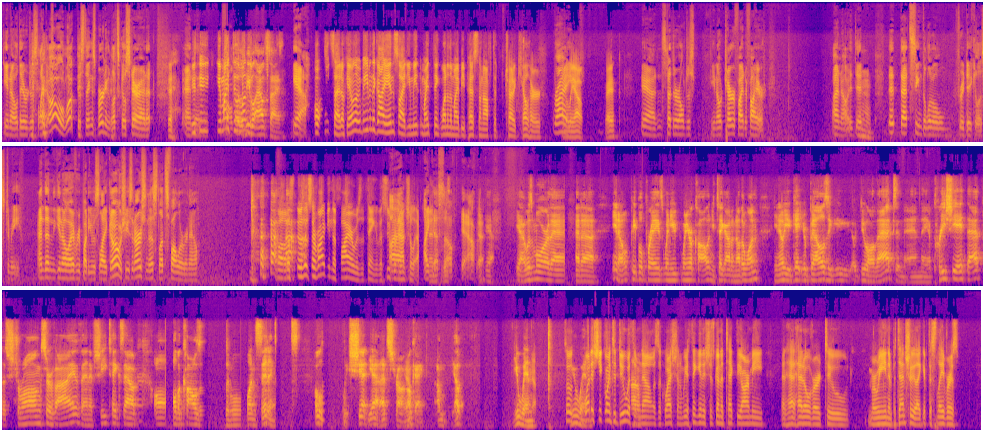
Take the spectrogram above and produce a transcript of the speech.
You know, they were just like, "Oh, look, this thing's burning. Let's go stare at it." Yeah. And You, you, you might all do the the one people outside. Yeah, Oh, outside. Okay. Well, even the guy inside, you might, might think one of them might be pissed enough to try to kill her on Right. the way out, right? Yeah, instead they're all just, you know, terrified of fire. I don't know, it, it, hmm. it that seemed a little ridiculous to me. And then, you know, everybody was like, "Oh, she's an arsonist. Let's follow her now." Well, it was, it was surviving the fire was the thing. The supernatural. I, I guess was- so. Yeah. Yeah. Yeah, yeah. It was more that, that uh, you know people praise when you when you're a khal and you take out another one. You know, you get your bells, you, you do all that, and and they appreciate that. The strong survive, and if she takes out all, all the khals in one sitting, holy shit, yeah, that's strong. Yeah. Okay, um, yep, you win. Yeah. So, You win. what is she going to do with Um, now? Is the question. We're thinking that she's going to take the army and head head over to Meereen and potentially, like, if the slavers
